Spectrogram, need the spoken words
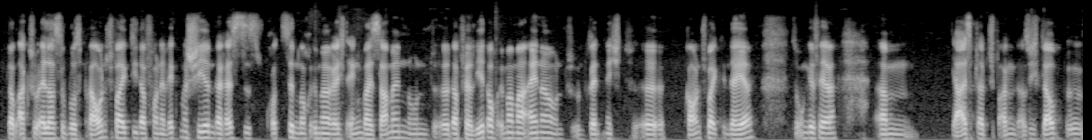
ich glaube, aktuell hast du bloß Braunschweig, die da vorne wegmarschieren. Der Rest ist trotzdem noch immer recht eng beisammen und äh, da verliert auch immer mal einer und, und rennt nicht äh, Braunschweig hinterher, so ungefähr. Ähm, ja, es bleibt spannend. Also ich glaube, äh,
